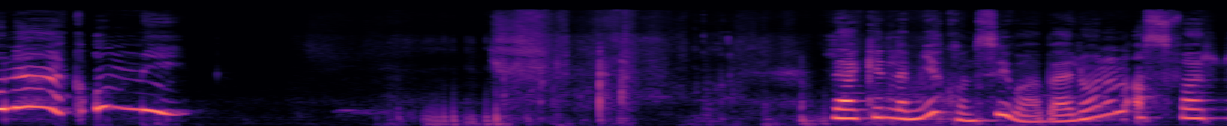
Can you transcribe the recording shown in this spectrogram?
هناك أمي. لكن لم يكن سوى بالون أصفر.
